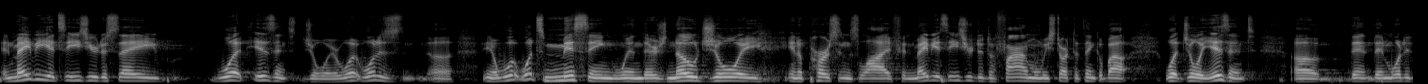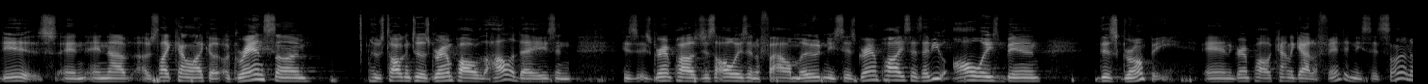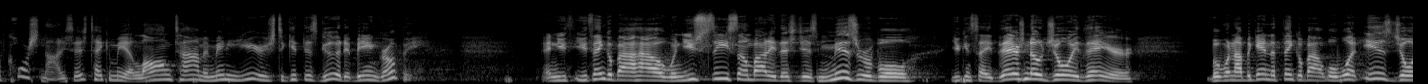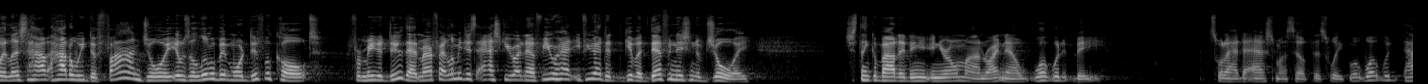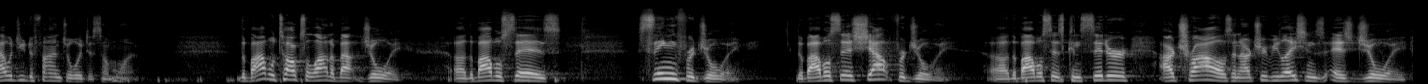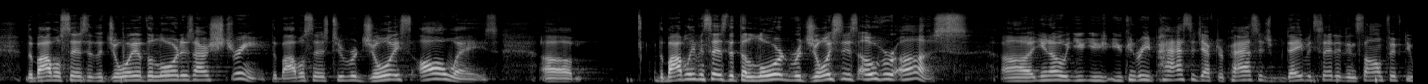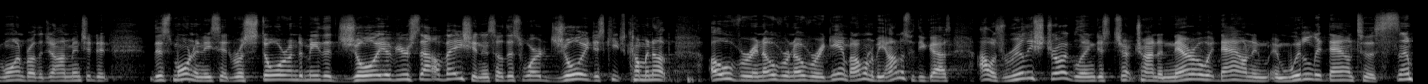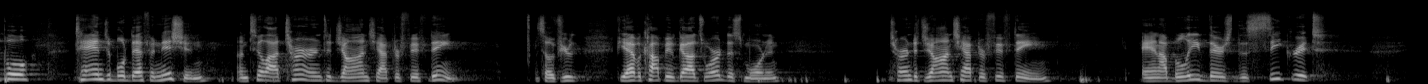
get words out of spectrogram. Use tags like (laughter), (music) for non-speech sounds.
And maybe it's easier to say what isn't joy or what, what is, uh, you know, what, what's missing when there's no joy in a person's life. And maybe it's easier to define when we start to think about what joy isn't uh, than, than what it is. And, and I, I was like kind of like a, a grandson who's talking to his grandpa over the holidays and his, his grandpa is just always in a foul mood and he says grandpa he says have you always been this grumpy and grandpa kind of got offended and he said, Son, of course not. He said, It's taken me a long time and many years to get this good at being grumpy. And you, you think about how when you see somebody that's just miserable, you can say, There's no joy there. But when I began to think about, well, what is joy? Let's how, how do we define joy? It was a little bit more difficult for me to do that. Matter of fact, let me just ask you right now if you had, if you had to give a definition of joy, just think about it in, in your own mind right now. What would it be? That's what I had to ask myself this week. Well, what would, how would you define joy to someone? The Bible talks a lot about joy. Uh, the Bible says, sing for joy. The Bible says, shout for joy. Uh, the Bible says, consider our trials and our tribulations as joy. The Bible says that the joy of the Lord is our strength. The Bible says to rejoice always. Uh, the Bible even says that the Lord rejoices over us. Uh, you know, you, you, you can read passage after passage. David said it in Psalm 51. Brother John mentioned it this morning. He said, Restore unto me the joy of your salvation. And so this word joy just keeps coming up over and over and over again. But I want to be honest with you guys. I was really struggling just tr- trying to narrow it down and, and whittle it down to a simple, tangible definition until I turned to John chapter 15. So if, you're, if you have a copy of God's word this morning, turn to John chapter 15. And I believe there's the secret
